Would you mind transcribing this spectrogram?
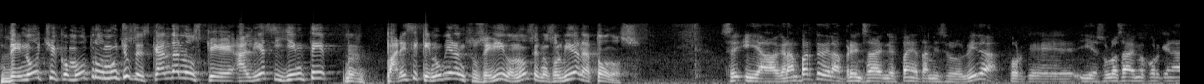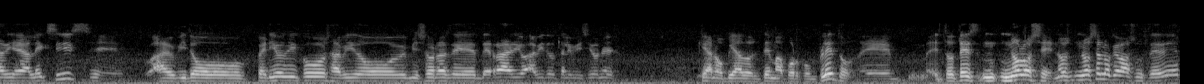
de noche como otros muchos escándalos que al día siguiente mm, parece que no hubieran sucedido, ¿no? Se nos olvidan a todos. Sí, y a gran parte de la prensa en España también se lo olvida, porque, y eso lo sabe mejor que nadie Alexis, eh, ha habido periódicos, ha habido emisoras de, radio, ha habido televisiones que han obviado el tema por completo. Eh, entonces, no lo sé, no, sé lo que va a suceder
